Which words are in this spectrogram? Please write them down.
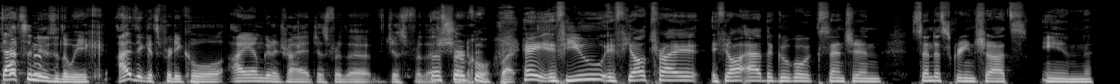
that's the news of the week. I think it's pretty cool. I am going to try it just for the just for the. That's so cool. But hey, if you if y'all try it, if y'all add the Google extension, send us screenshots in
